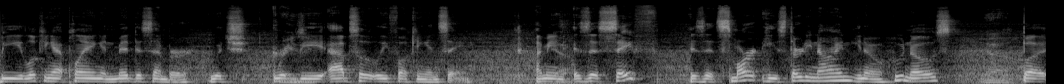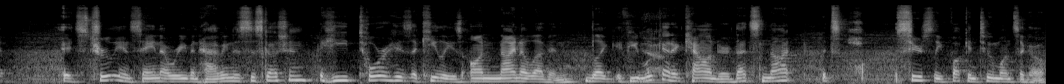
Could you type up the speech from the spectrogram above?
be looking at playing in mid December, which would be absolutely fucking insane. I mean, Yeah. is this safe? Is it smart? He's 39, you know, who knows? Yeah. but it's truly insane that we're even having this discussion. He tore his Achilles on 9/11. Like if you look at a calendar, that's not it's seriously fucking 2 months ago.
